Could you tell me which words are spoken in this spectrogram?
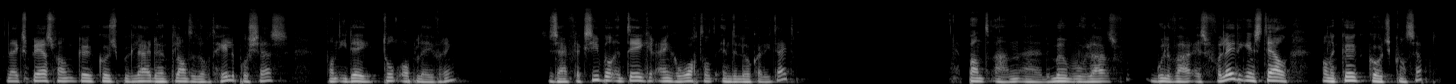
De experts van Keukencoach begeleiden hun klanten door het hele proces, van idee tot oplevering. Ze zijn flexibel, integer en geworteld in de lokaliteit. Het pand aan uh, de Meubelboulevard is volledig in stijl van een keukencoach concept.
